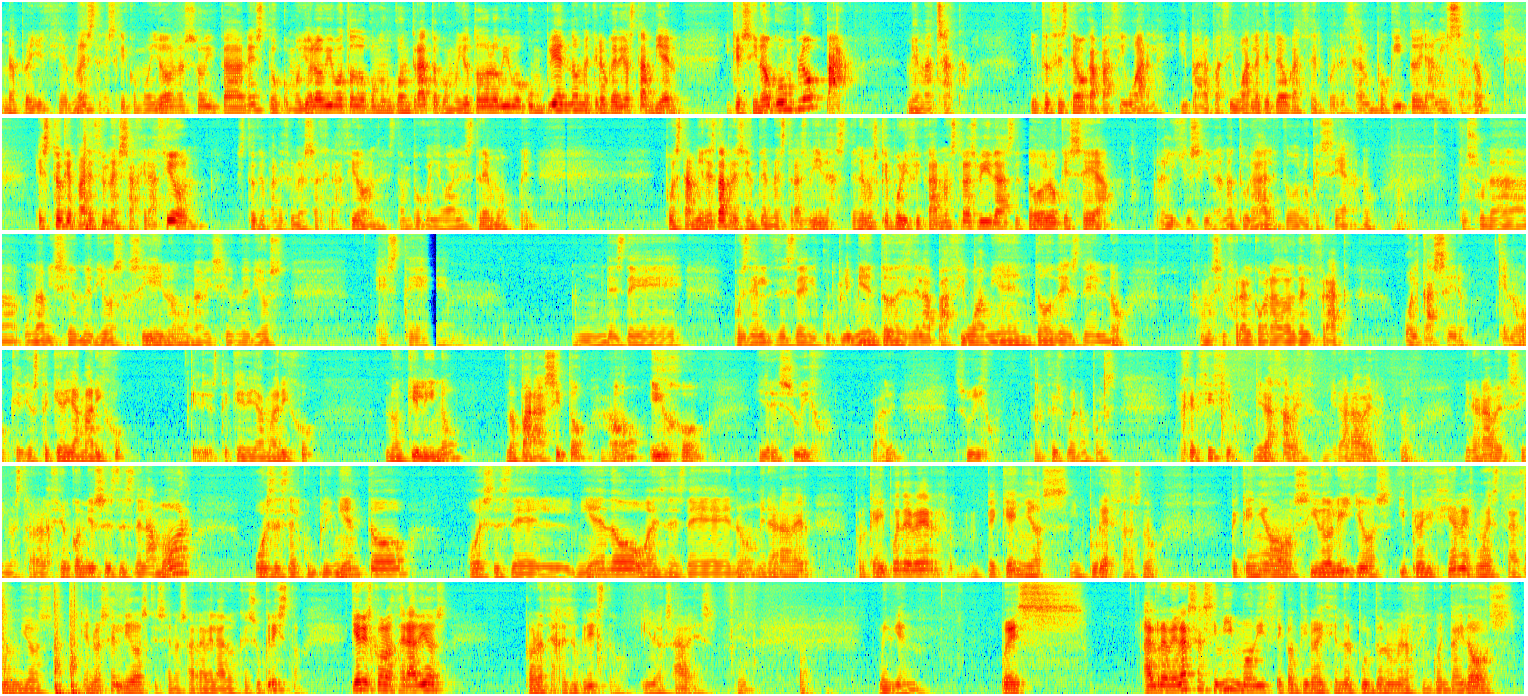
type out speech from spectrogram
una proyección nuestra. Es que como yo no soy tan esto, como yo lo vivo todo como un contrato, como yo todo lo vivo cumpliendo, me creo que Dios también. Y que si no cumplo, ¡pa! Me machaca. Y entonces tengo que apaciguarle. Y para apaciguarle, ¿qué tengo que hacer? Pues rezar un poquito, ir a misa, ¿no? Esto que parece una exageración, esto que parece una exageración, está un poco llevado al extremo, ¿eh? pues también está presente en nuestras vidas. Tenemos que purificar nuestras vidas de todo lo que sea religiosidad natural, de todo lo que sea, ¿no? Pues una, visión de Dios así, ¿no? Una visión de Dios este, mm, desde, pues desde el cumplimiento, desde el apaciguamiento, desde el, ¿no? Como si fuera el cobrador del frac o el casero, que no, que Dios te quiere llamar hijo, que Dios te quiere llamar hijo, no inquilino, no parásito, no, hijo, y eres su hijo, ¿vale? Su hijo. Entonces, bueno, pues ejercicio, mirad a ver, mirar a ver, ¿no? mirar a ver si nuestra relación con Dios es desde el amor, o es desde el cumplimiento, o es desde el miedo, o es desde, ¿no? Mirar a ver, porque ahí puede haber pequeñas impurezas, ¿no? Pequeños idolillos y proyecciones nuestras de un Dios que no es el Dios que se nos ha revelado en Jesucristo. ¿Quieres conocer a Dios? Conoce a Jesucristo y lo sabes. ¿eh? Muy bien. Pues al revelarse a sí mismo, dice, continúa diciendo el punto número 52,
